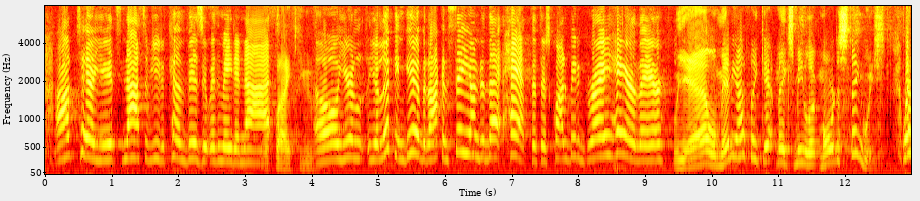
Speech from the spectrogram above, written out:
I'll tell you, it's nice of you to come visit with me tonight. Thank you. Oh, you're you're looking good, but I can see under that hat that there's quite a bit of gray hair there. Well, yeah, well, Minnie, I think that makes me look more distinguished. Well,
